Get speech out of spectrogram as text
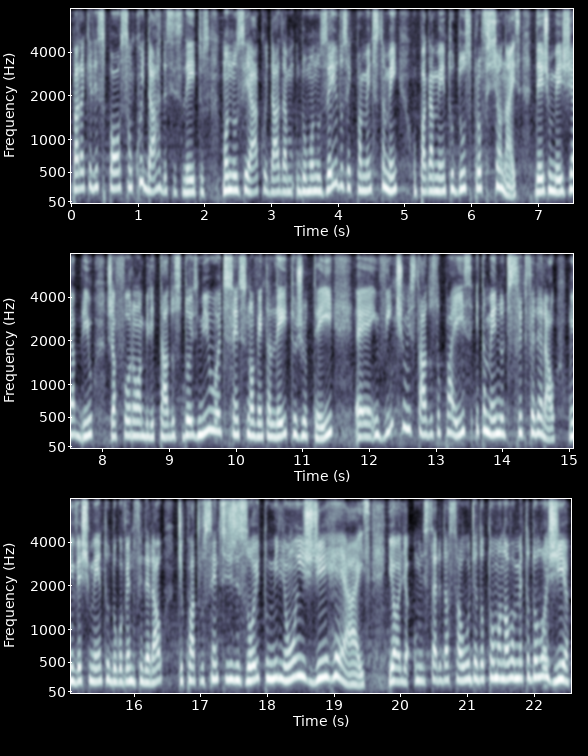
para que eles possam cuidar desses leitos, manusear, cuidar da, do manuseio dos equipamentos também o pagamento dos profissionais. Desde o mês de abril já foram habilitados 2.890 leitos de UTI é, em 21 estados do país e também no Distrito Federal. Um investimento do governo federal de 418 milhões de reais. E olha, o Ministério da Saúde adotou uma nova metodologia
